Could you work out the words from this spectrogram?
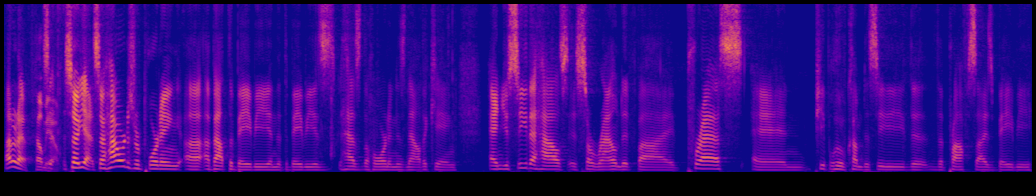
I don't know. Help me so, out. So yeah, so Howard is reporting uh, about the baby and that the baby is has the horn and is now the king. And you see the house is surrounded by press and people who have come to see the the prophesized baby.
